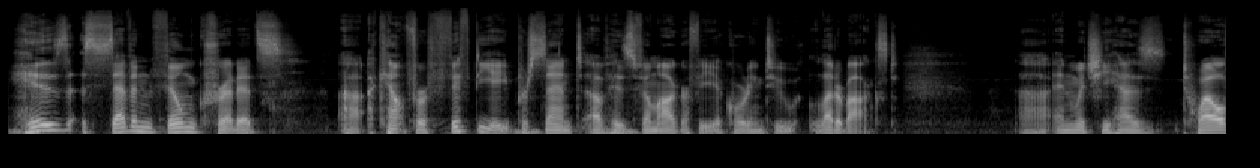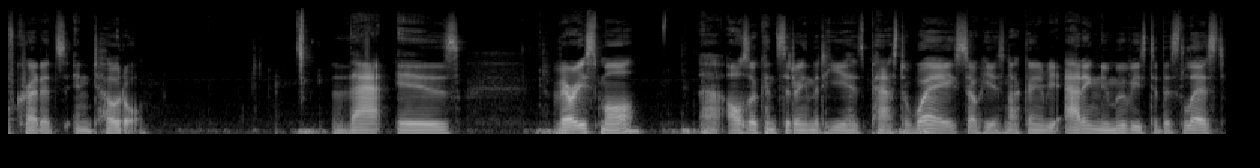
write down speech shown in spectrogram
His seven film credits uh, account for 58% of his filmography, according to Letterboxd, uh, in which he has 12 credits in total. That is very small. Uh, also, considering that he has passed away, so he is not going to be adding new movies to this list.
